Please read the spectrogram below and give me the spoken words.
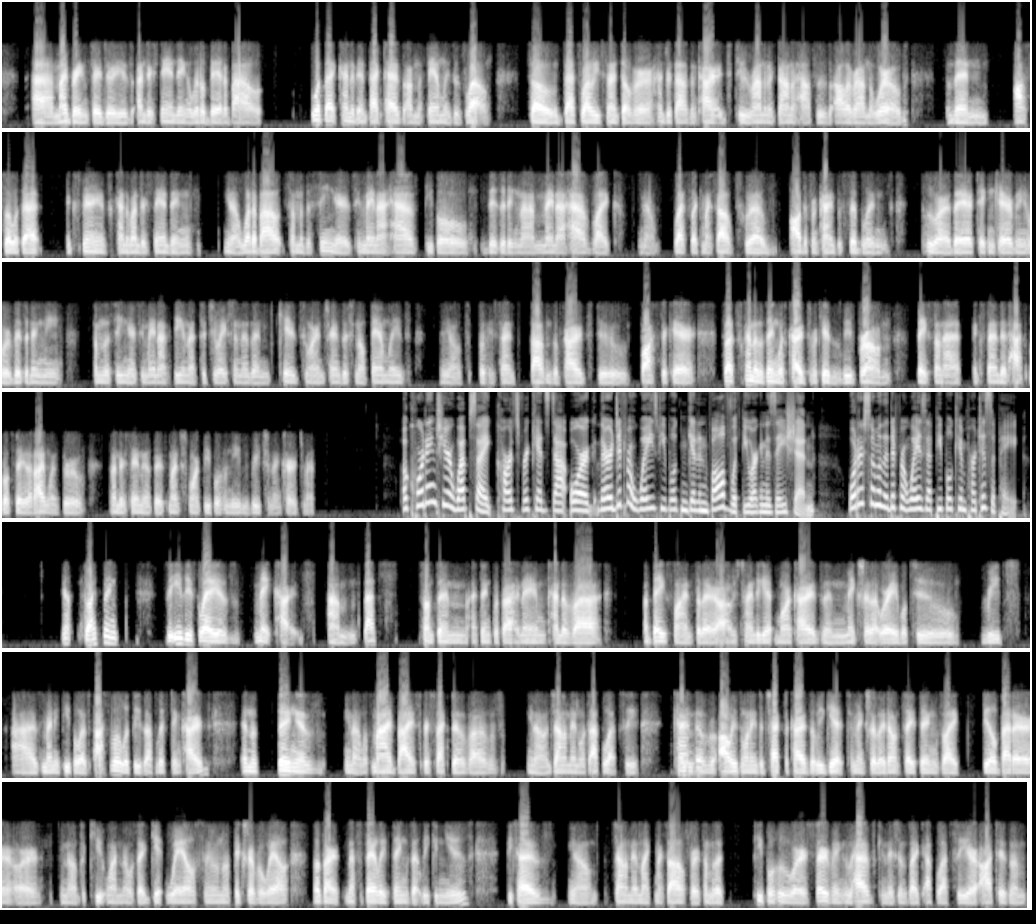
uh, my brain surgery is understanding a little bit about what that kind of impact has on the families as well. So that's why we sent over 100,000 cards to Ronald McDonald houses all around the world. And then also with that experience, kind of understanding, you know, what about some of the seniors who may not have people visiting them, may not have like, you know, less like myself who have all different kinds of siblings who are there taking care of me, who are visiting me some of the seniors who may not be in that situation, and then kids who are in transitional families. You know, we sent thousands of cards to foster care. So that's kind of the thing with Cardz for Kidz is we've grown based on that extended hospital stay that I went through, understanding that there's much more people who need reach and encouragement. According to your website, cardzforkidz.org, there are different ways people can get involved with the organization. What are some of the different ways that people can participate? Yeah, so I think the easiest way is make cards. Um, that's something I think with our name kind of uh, a baseline for there. Always trying to get more cards and make sure that we're able to reach uh, as many people as possible with these uplifting cards. And the thing is, you know, with my biased perspective of, you know, a gentleman with epilepsy, kind of always wanting to check the cards that we get to make sure they don't say things like feel better or you know, the cute one that will say "Get whale soon," a picture of a whale. Those aren't necessarily things that we can use because you know, gentlemen like myself or some of the people who are serving who have conditions like epilepsy or autism,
